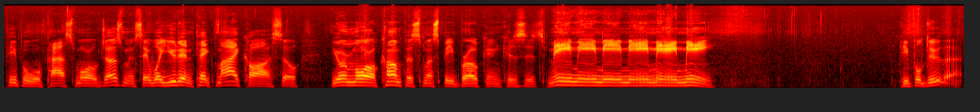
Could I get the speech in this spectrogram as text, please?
People will pass moral judgment and say, well, you didn't pick my cause, so your moral compass must be broken because it's me, me, me, me, me, me. People do that.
